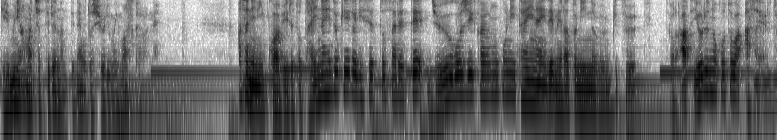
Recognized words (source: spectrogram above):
ゲームにはまっちゃってるなんてねお年寄りもいますからね。朝に日光浴びると体内時計がリセットされて15時間後に体内でメラトニンの分泌。だからあ夜のことは朝やると。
